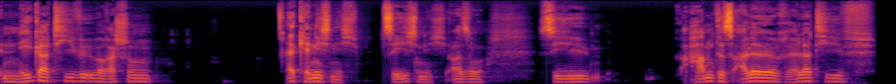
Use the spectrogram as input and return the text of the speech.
negative Überraschung erkenne ich nicht, sehe ich nicht. Also sie haben das alle relativ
